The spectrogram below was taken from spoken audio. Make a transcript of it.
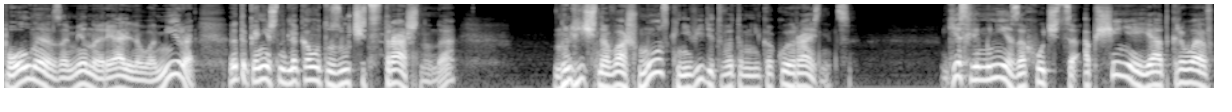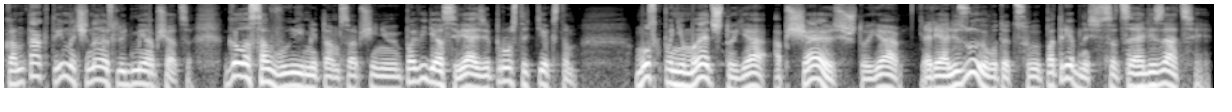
полная замена реального мира. Это, конечно, для кого-то звучит страшно, да? Но лично ваш мозг не видит в этом никакой разницы. Если мне захочется общения, я открываю ВКонтакте и начинаю с людьми общаться. Голосовыми там сообщениями, по видеосвязи, просто текстом мозг понимает, что я общаюсь, что я реализую вот эту свою потребность в социализации.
